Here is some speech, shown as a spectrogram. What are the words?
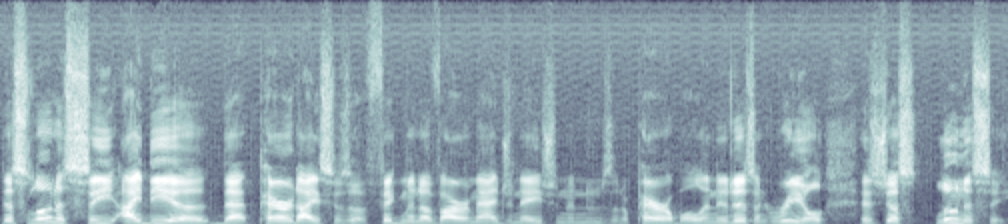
This lunacy idea that paradise is a figment of our imagination and isn't a parable and it isn't real is just lunacy.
